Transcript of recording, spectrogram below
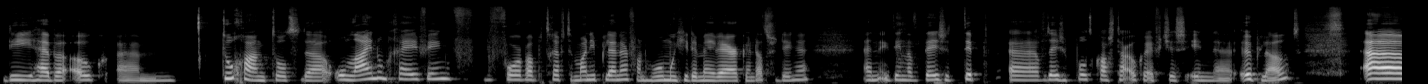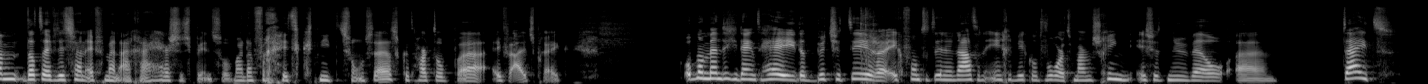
Die hebben ook um, toegang tot de online omgeving voor wat betreft de Money Planner. Van hoe moet je ermee werken en dat soort dingen. En ik denk dat ik deze tip uh, of deze podcast daar ook eventjes in uh, upload. Um, dat heeft, dit zijn even mijn eigen hersenspinsel, maar dan vergeet ik het niet soms hè, als ik het hardop uh, even uitspreek. Op het moment dat je denkt, hey, dat budgetteren, ik vond het inderdaad een ingewikkeld woord, maar misschien is het nu wel tijd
